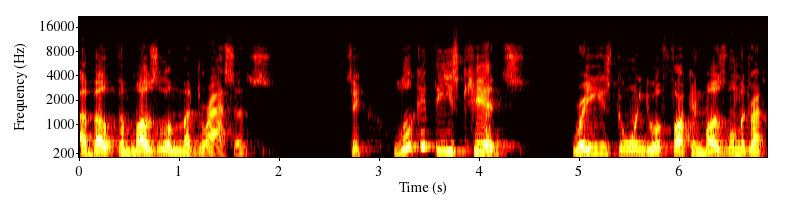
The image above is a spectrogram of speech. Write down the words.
about the Muslim madrasas. Say, Look at these kids raised going to a fucking Muslim madrasa.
